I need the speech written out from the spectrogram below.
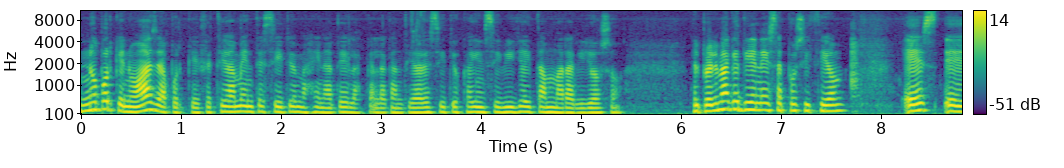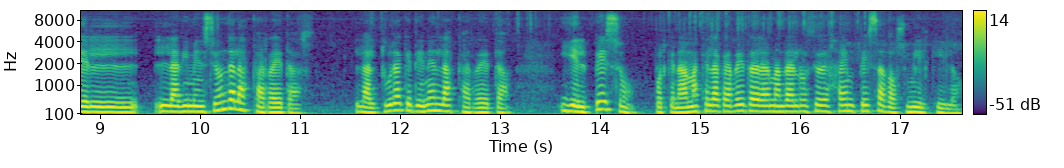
No porque no haya, porque efectivamente sitio, imagínate la, la cantidad de sitios que hay en Sevilla y tan maravilloso. El problema que tiene esa exposición es la dimensión de las carretas, la altura que tienen las carretas y el peso, porque nada más que la carreta de la Hermandad del Rocío de Jaén pesa 2.000 kilos.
